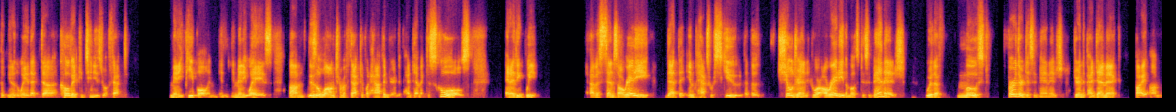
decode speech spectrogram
the, you know the way that uh, COVID continues to affect many people in, in, in many ways. Um, there's a long term effect of what happened during the pandemic to schools, and I think we have a sense already that the impacts were skewed. That the children who are already the most disadvantaged were the most further disadvantaged during the pandemic by um,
